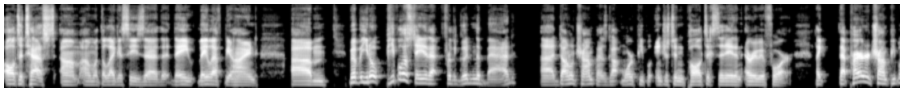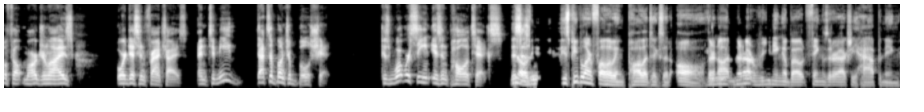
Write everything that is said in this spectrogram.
all to test um, on what the legacies uh, that they they left behind. Um, but but you know, people have stated that for the good and the bad, uh, Donald Trump has got more people interested in politics today than ever before. Like that prior to Trump, people felt marginalized or disenfranchised. And to me, that's a bunch of bullshit. Because what we're seeing isn't politics. This no, is these, people aren't following politics at all. They're mm-hmm. not they're not reading about things that are actually happening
